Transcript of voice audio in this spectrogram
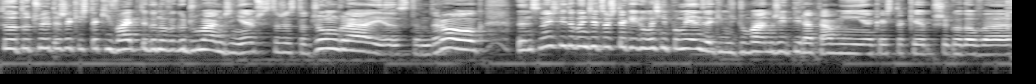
to, to czuję też jakiś taki vibe tego nowego Jumanji, nie? Przez to, że jest to dżungla, jest ten Rock, więc no jeśli to będzie coś takiego właśnie pomiędzy jakimś Jumanji, piratami, jakieś takie przygodowe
